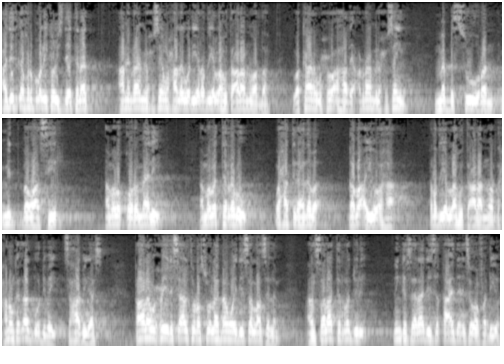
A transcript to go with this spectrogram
Xadiidka afar boqol iyo ko iyo xusein waxaa laga wariyey radi allahu tacala anu wa kaana wuxuu ahaaday ibraahim bin xusein mabsuuran mid bawaasiir amaba qoromaali amaba tarabow waxaad tidhahdaba qaba ayuu ahaa radia allahu tacala anu arda. Xanuunkaas aad buu dhibay saxaabigaas. Qaala wuxuu yidhi sa'altu rasuulah baan weydiy sal slm can salaati rajuli. Ninka salaadiisa qaacidan isagoo fadhiyo.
